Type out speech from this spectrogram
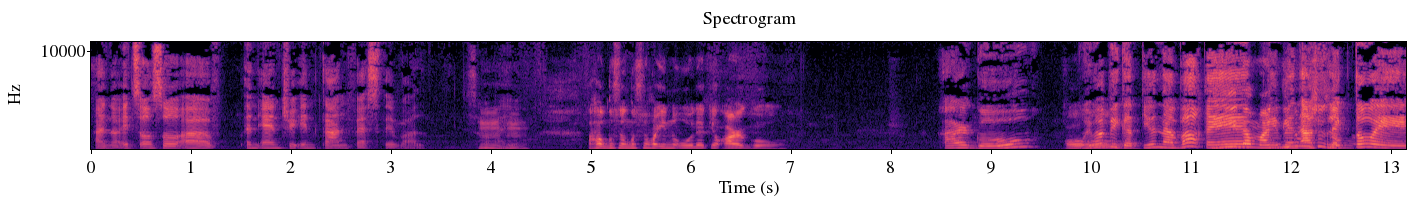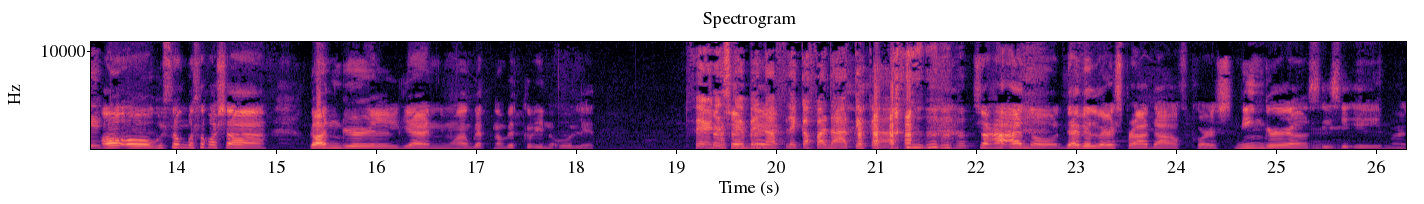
ano, it's also uh, an entry in Cannes Festival. So, ayun. Mhm. Ako gustong gusto ko inuulit yung Argo. Argo? Oo. Uy, mabigat yun na. Bakit? Hindi naman, Kay hindi siya Affleck so- to eh. Oo, gustong gusto ko siya. Gone Girl, yan. Yung mga bet na bet ko inuulit. Fairness Tsaka kay Ben Affleck, ka-fanatic ka. Tsaka ano, Devil Wears Prada, of course. Mean Girls, Mm. ECA, mga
